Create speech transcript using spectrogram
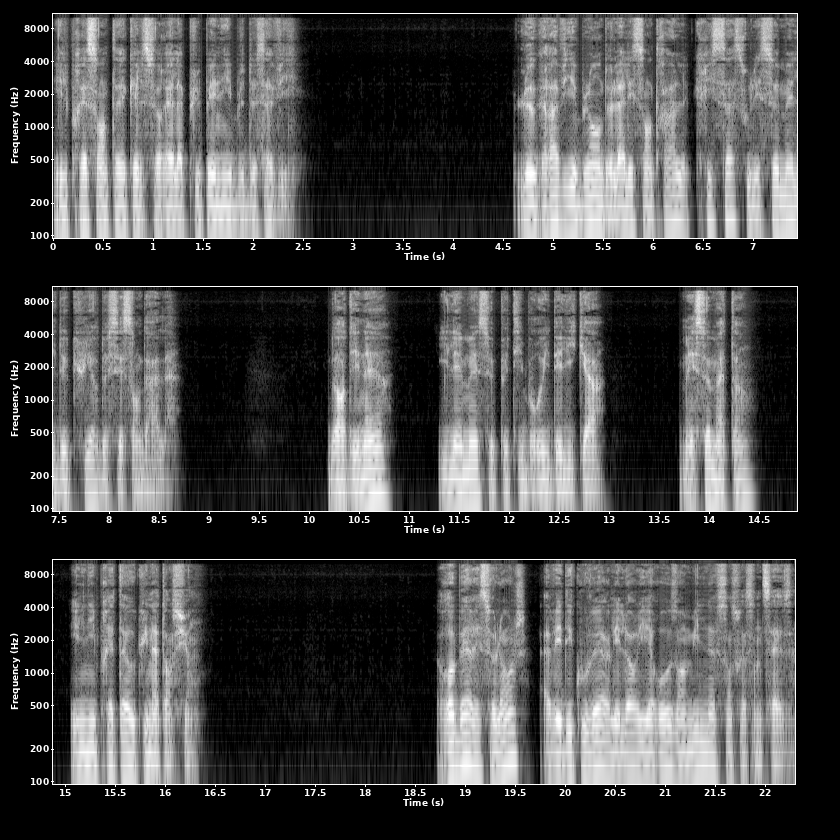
Il pressentait qu'elle serait la plus pénible de sa vie. Le gravier blanc de l'allée centrale crissa sous les semelles de cuir de ses sandales. D'ordinaire, il aimait ce petit bruit délicat, mais ce matin, il n'y prêta aucune attention. Robert et Solange avaient découvert les lauriers roses en 1976.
